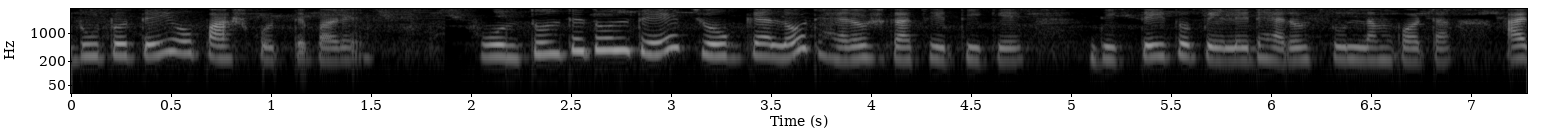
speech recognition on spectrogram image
দুটোতেই ও পাশ করতে পারে। ফুল তুলতে তুলতে চোখ গেল ঢ্যাঁড়স গাছের দিকে। দেখতেই তো পেলে ঢ্যাঁড়স তুললাম কটা। আর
